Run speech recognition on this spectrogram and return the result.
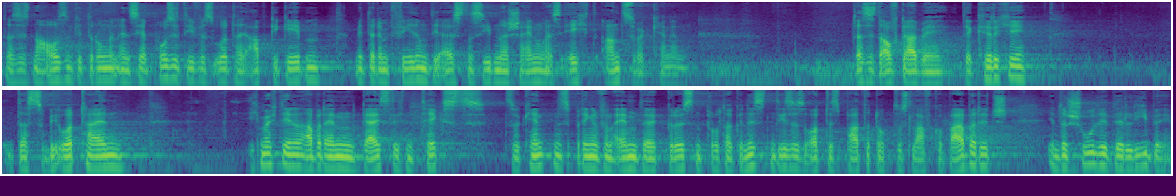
das ist nach außen gedrungen, ein sehr positives Urteil abgegeben mit der Empfehlung, die ersten sieben Erscheinungen als echt anzuerkennen. Das ist Aufgabe der Kirche, das zu beurteilen. Ich möchte Ihnen aber einen geistlichen Text zur Kenntnis bringen von einem der größten Protagonisten dieses Ortes, Pater Dr. Slavko Barbaric, in der Schule der Liebe.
